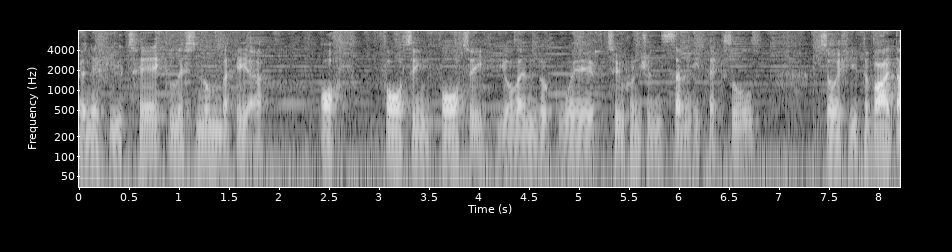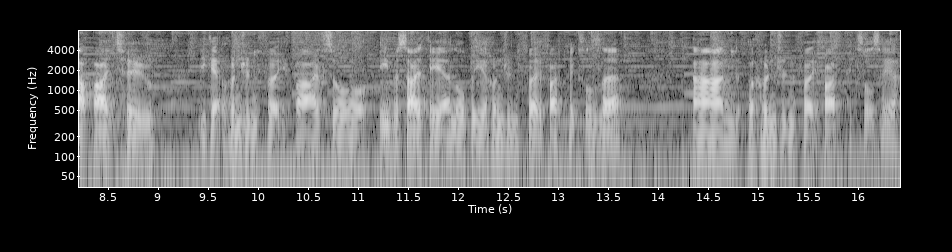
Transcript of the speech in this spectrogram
and if you take this number here off 1440 you'll end up with 270 pixels. So if you divide that by 2 you get 135 so either side here there'll be 135 pixels there and 135 pixels here.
